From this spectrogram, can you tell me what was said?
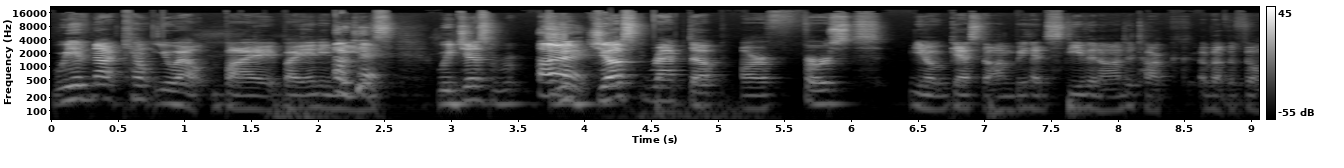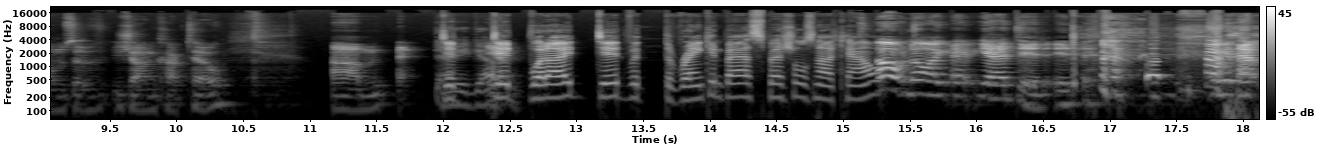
we have not count you out by by any means. Okay. We just we just wrapped up our first you know guest on. We had Steven on to talk about the films of Jean Cocteau. Um, there did you go. did what I did with the Rankin Bass specials not count? Oh no, I, I, yeah, it did. It, I mean, that,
